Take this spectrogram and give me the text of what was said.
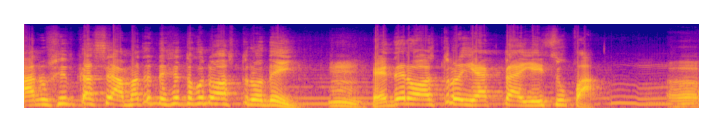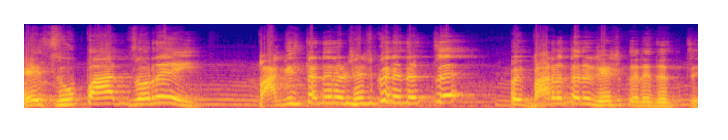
মানুষের কাছে আমাদের দেশে তো কোনো অস্ত্র নেই। এদের অস্ত্র একটাই এই সুপা। এই সুপার জোরেই পাকিস্তানেরও শেষ করে দিচ্ছে। ওই ভারতেরও শেষ করে দিচ্ছে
